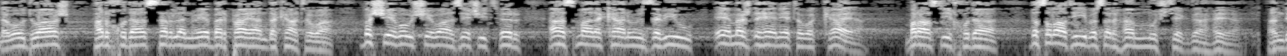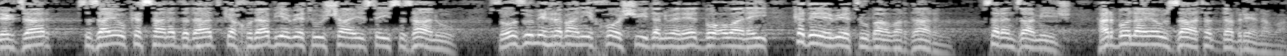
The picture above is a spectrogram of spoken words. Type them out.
لەوە دواش هەر خوددا سەر لە نوێ بەرپایان دەکاتەوە بە شێوە و شێوازێکی تر ئاسمانەکان و زەوی و ئێمەش دەهێنێتەوە کایە بەڕاستی خوددا دەسەڵاتی بەسەر هەموو شتێکدا هەیە هەندێک جار سزایە و کەسانت دەدات کە خوددا بێوێت و شایستەی سزان و سۆز و میهرەبانی خۆشی دەنوێنێت بۆ ئەوانەی کە دەیەوێت و باوەڕدارن سەرنجامیش هەر بۆ لایە و زاتت دەبرێنەوە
